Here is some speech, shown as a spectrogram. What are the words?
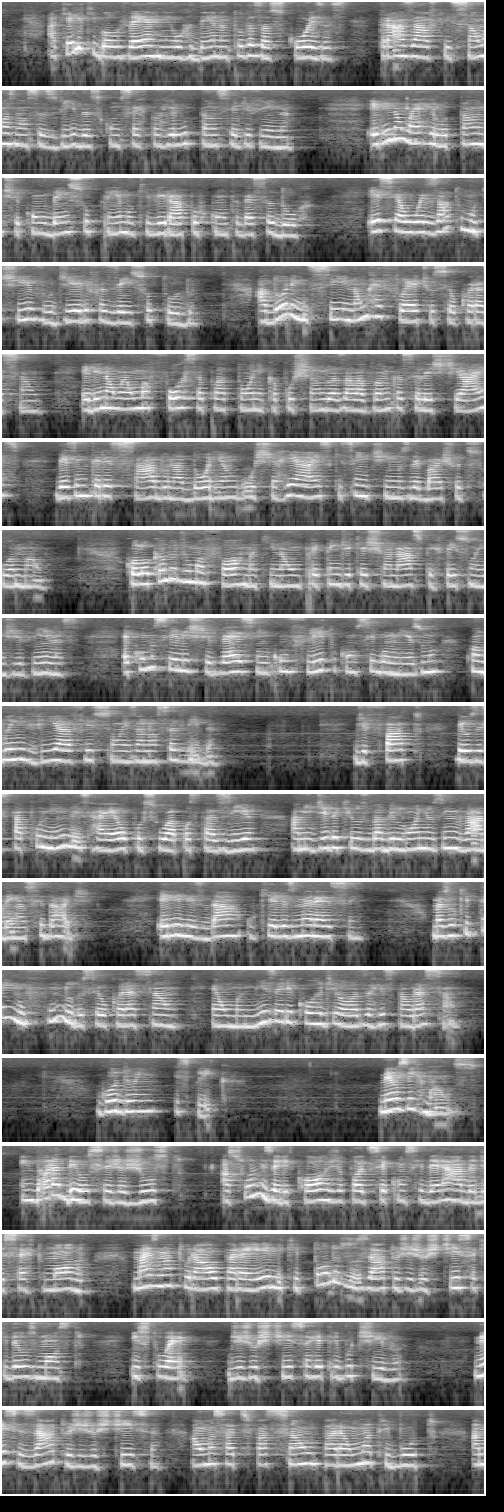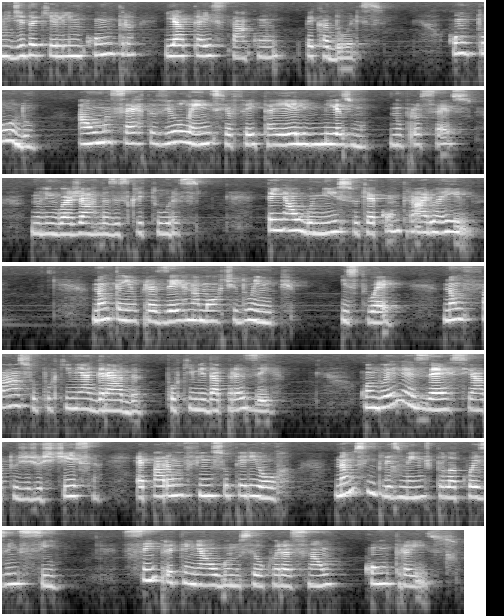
Aquele que governa e ordena todas as coisas traz a aflição às nossas vidas com certa relutância divina. Ele não é relutante com o bem supremo que virá por conta dessa dor. Esse é o exato motivo de ele fazer isso tudo. A dor em si não reflete o seu coração. Ele não é uma força platônica puxando as alavancas celestiais, desinteressado na dor e angústia reais que sentimos debaixo de sua mão colocando de uma forma que não pretende questionar as perfeições divinas, é como se ele estivesse em conflito consigo mesmo quando envia aflições à nossa vida. De fato, Deus está punindo Israel por sua apostasia à medida que os babilônios invadem a cidade. Ele lhes dá o que eles merecem, mas o que tem no fundo do seu coração é uma misericordiosa restauração. Goodwin explica: Meus irmãos, embora Deus seja justo, a sua misericórdia pode ser considerada, de certo modo, mais natural para ele que todos os atos de justiça que Deus mostra, isto é, de justiça retributiva. Nesses atos de justiça há uma satisfação para um atributo à medida que ele encontra e até está com pecadores. Contudo, há uma certa violência feita a ele mesmo no processo, no linguajar das Escrituras. Tem algo nisso que é contrário a ele. Não tenho prazer na morte do ímpio, isto é, não faço porque me agrada, porque me dá prazer. Quando ele exerce atos de justiça, é para um fim superior, não simplesmente pela coisa em si. Sempre tem algo no seu coração contra isso.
